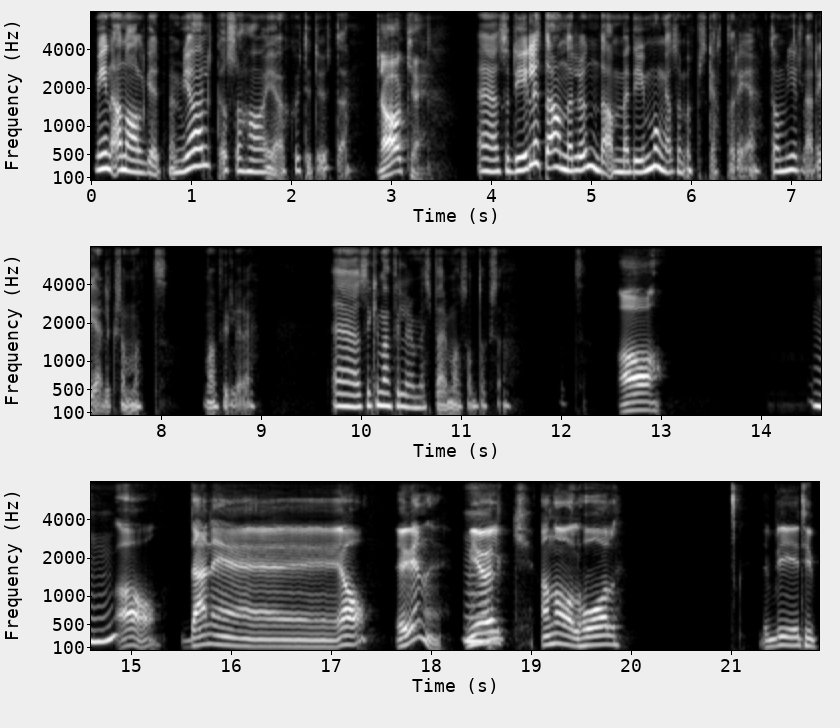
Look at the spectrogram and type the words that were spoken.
min analgate med mjölk och så har jag skjutit ut det. Ja, okej. Eh, så det är lite annorlunda, men det är många som uppskattar det. De gillar det, liksom att man fyller det. Eh, så kan man fylla det med sperma och sånt också. Ja. Mm. Ja. Den är... Ja, jag vet inte. Mjölk, analhål. Det blir typ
